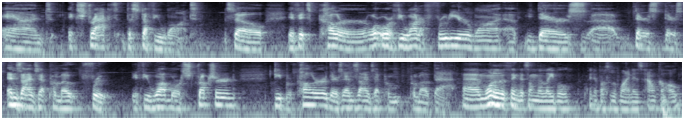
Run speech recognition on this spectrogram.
and extract the stuff you want. So if it's color, or, or if you want a fruitier wine, uh, there's uh, there's there's enzymes that promote fruit. If you want more structured, deeper color, there's enzymes that prom- promote that. Um, one other thing that's on the label in a bottle of wine is alcohol.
